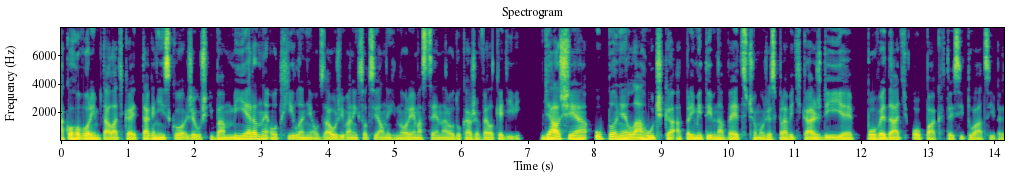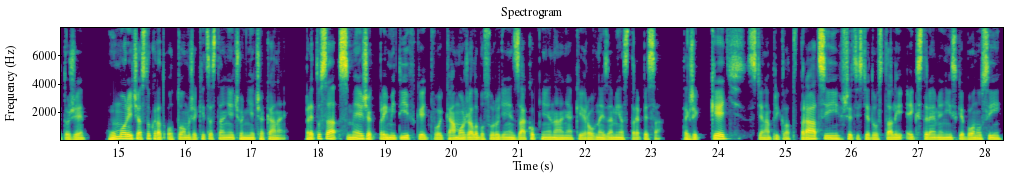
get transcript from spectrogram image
ako hovorím, tá laťka je tak nízko, že už iba mierne odchýlenie od zaužívaných sociálnych noriem a scénárov dokáže veľké divy. Ďalšia úplne lahúčka a primitívna vec, čo môže spraviť každý, je povedať opak v tej situácii, pretože humor je častokrát o tom, že keď sa stane niečo nečakané. Preto sa smeješ ak primitív, keď tvoj kamož alebo súrodenec zakopne na nejakej rovnej zemi a strepe sa. Takže keď ste napríklad v práci, všetci ste dostali extrémne nízke bonusy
